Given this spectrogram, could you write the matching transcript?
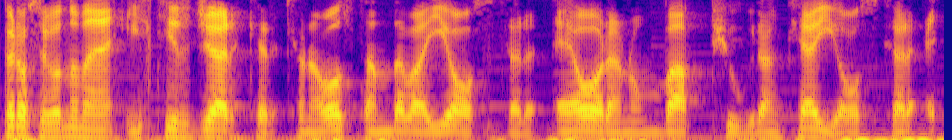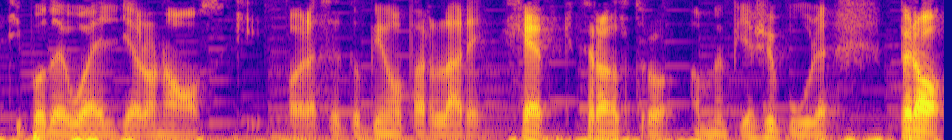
Però secondo me il tearjerker che una volta andava agli Oscar e ora non va più granché agli Oscar è tipo The Well di Aronofsky. Ora se dobbiamo parlare, che tra l'altro a me piace pure, però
